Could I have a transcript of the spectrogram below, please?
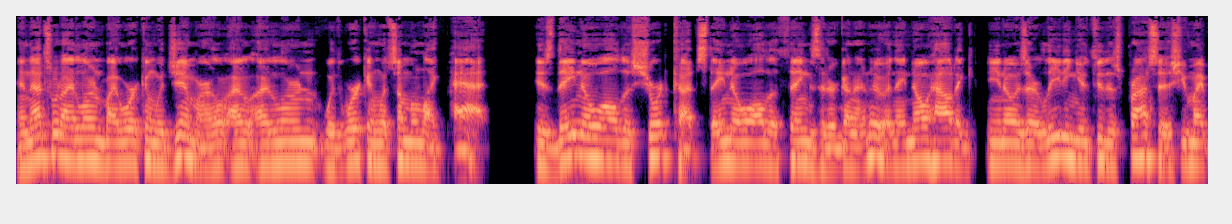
And that's what I learned by working with Jim. or I, I learned with working with someone like Pat is they know all the shortcuts. They know all the things that are going to do, and they know how to, you know, as they're leading you through this process, you might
